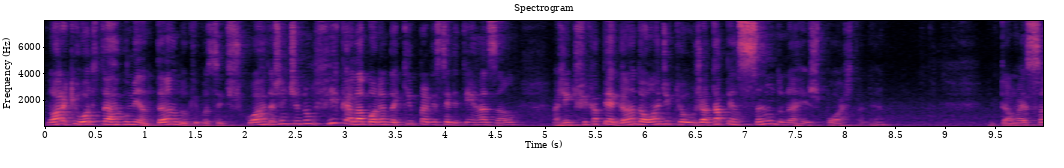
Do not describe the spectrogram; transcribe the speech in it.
Na hora que o outro está argumentando o que você discorda, a gente não fica elaborando aqui para ver se ele tem razão. A gente fica pegando aonde que eu já está pensando na resposta, né? Então essa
